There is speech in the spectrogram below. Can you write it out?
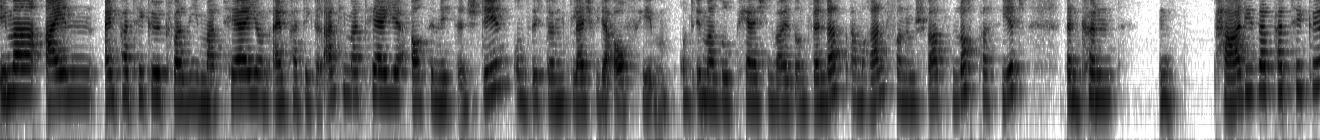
immer ein, ein Partikel quasi Materie und ein Partikel Antimaterie aus dem Nichts entstehen und sich dann gleich wieder aufheben. Und immer so pärchenweise. Und wenn das am Rand von einem schwarzen Loch passiert, dann können ein paar dieser Partikel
